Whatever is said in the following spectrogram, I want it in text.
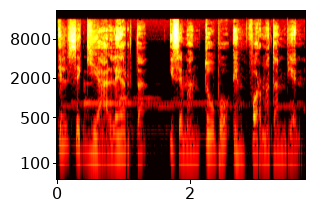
Él seguía alerta y se mantuvo en forma también.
